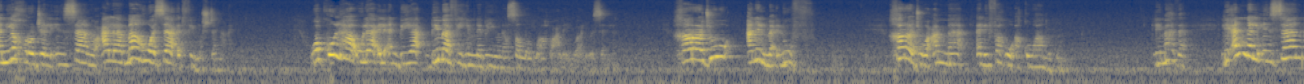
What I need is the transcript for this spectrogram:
أن يخرج الإنسان على ما هو سائد في مجتمعه. وكل هؤلاء الأنبياء بما فيهم نبينا صلى الله عليه وآله وسلم. خرجوا عن المألوف. خرجوا عما ألفه أقوامهم. لماذا؟ لأن الإنسان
